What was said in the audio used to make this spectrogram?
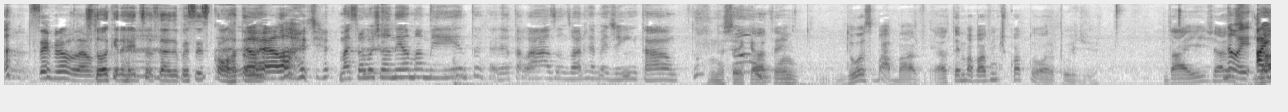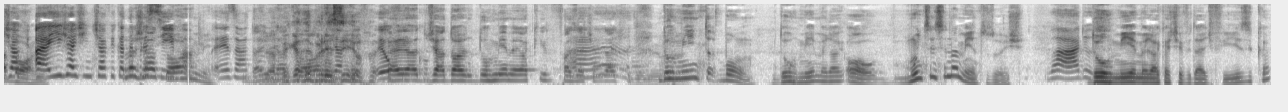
Sem problema. Estou aqui na rede social, depois vocês cortam, Não, né? relaxa. Mas provavelmente ela nem amamenta. Ela já tá lá usando vários remedinhos e tal. Então, Não sei que ela tem duas babá. Ela tem babá 24 horas por dia. Daí já, Não, já aí, já, dorme. aí já, a gente já fica Ela já depressiva. dorme. Exato. Daí Já já fica dorme. depressivo. Eu Aí fico. já dorme, dormir é melhor que fazer atividade física. Dormir, então- bom, dormir é melhor. Ó, muitos ensinamentos hoje. Vários. Dormir é melhor que atividade física.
